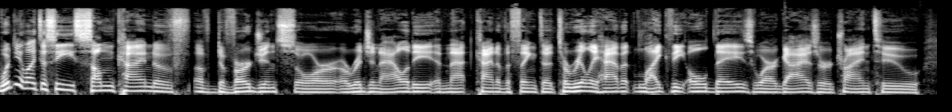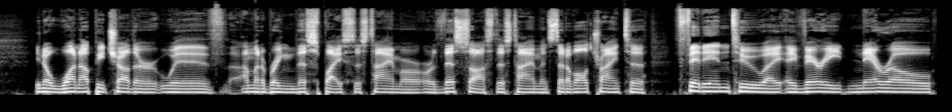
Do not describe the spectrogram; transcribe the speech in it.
wouldn't you like to see some kind of, of divergence or originality in that kind of a thing to, to really have it like the old days where guys are trying to you know, one up each other with I'm going to bring this spice this time or, or this sauce this time instead of all trying to fit into a, a very narrow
